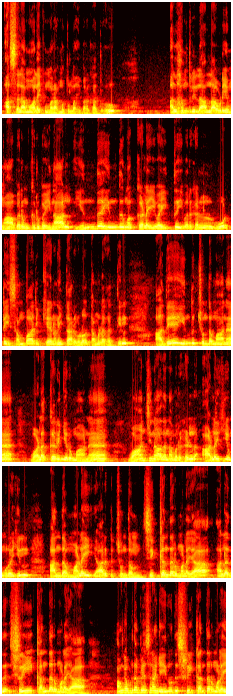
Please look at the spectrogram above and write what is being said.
அஸ்ஸலாமு வலைக்கம் வரமத்துல்லாஹி வரகாத்து அல்ஹம்துல்லா அல்லாவுடைய மாபெரும் கிருபையினால் எந்த இந்து மக்களை வைத்து இவர்கள் ஓட்டை சம்பாதிக்க நினைத்தார்களோ தமிழகத்தில் அதே இந்து சொந்தமான வழக்கறிஞருமான வாஞ்சிநாதன் அவர்கள் அழகிய முறையில் அந்த மலை யாருக்கு சொந்தம்? சிக்கந்தர் மலையா அல்லது ஸ்ரீ கந்தர் மலையா? அவங்க அப்படி தான் பேசுகிறாங்க இது வந்து ஸ்ரீகந்தர் மலை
